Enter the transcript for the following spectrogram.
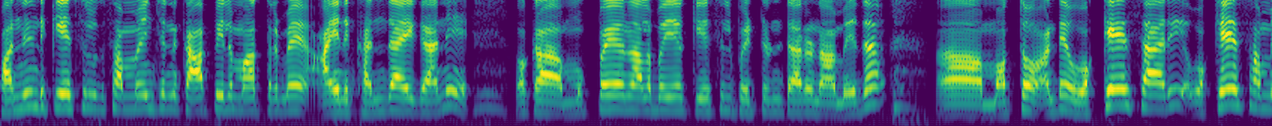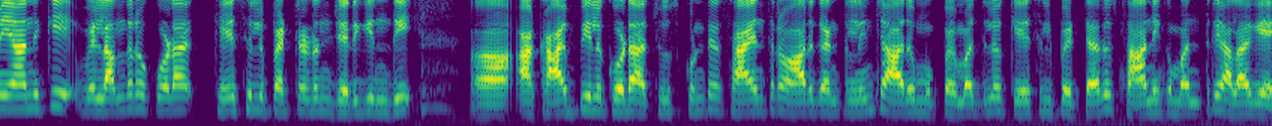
పన్నెండు కేసులకు సంబంధించిన కాపీలు మాత్రమే ఆయన కందాయి కానీ ఒక ముప్పై నలభయో కేసులు పెట్టుంటారు నా మీద. మొత్తం అంటే ఒకేసారి ఒకే సమయానికి వీళ్ళందరూ కూడా కేసులు పెట్టడం జరిగింది. ఆ, కాపీలు కూడా చూసుకుంటే సాయంత్రం ఆరు గంటల నుంచి ఆరు ముప్పై మధ్యలో కేసులు పెట్టారు స్థానిక మంత్రి అలాగే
